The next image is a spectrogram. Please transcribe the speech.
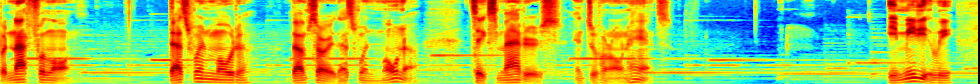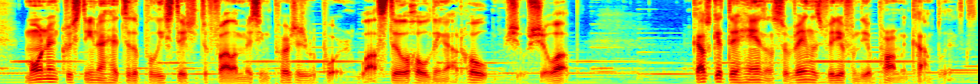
But not for long. That's when Mona I'm sorry, that's when Mona takes matters into her own hands. Immediately, Mona and Christina head to the police station to file a missing persons report while still holding out hope she'll show up. Cops get their hands on surveillance video from the apartment complex.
